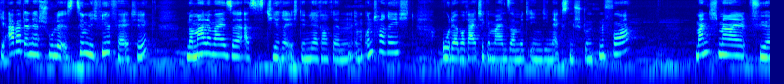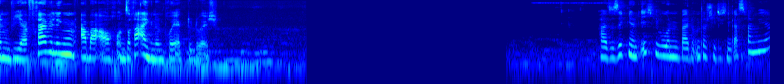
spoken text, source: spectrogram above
Die Arbeit an der Schule ist ziemlich vielfältig. Normalerweise assistiere ich den Lehrerinnen im Unterricht oder bereite gemeinsam mit ihnen die nächsten Stunden vor. Manchmal führen wir Freiwilligen aber auch unsere eigenen Projekte durch. Also Signy und ich, wir wohnen bei den unterschiedlichen Gastfamilien.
